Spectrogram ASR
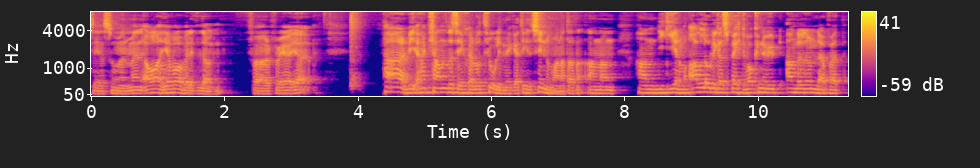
säga så, men, men ja, jag var väldigt lugn. För, för jag, jag, Per, vi, han klandrade sig själv otroligt mycket. Jag tyckte synd om honom. Att, att han, han, han gick igenom alla olika aspekter. Vad kunde vi gjort annorlunda för att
